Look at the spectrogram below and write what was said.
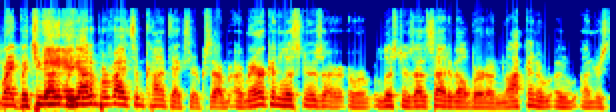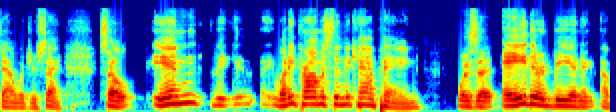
Right, but you got we got to provide some context here because our, our, American listeners are, or listeners outside of Alberta are not going to uh, understand what you're saying. So, in the what he promised in the campaign was that a there'd be an, a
